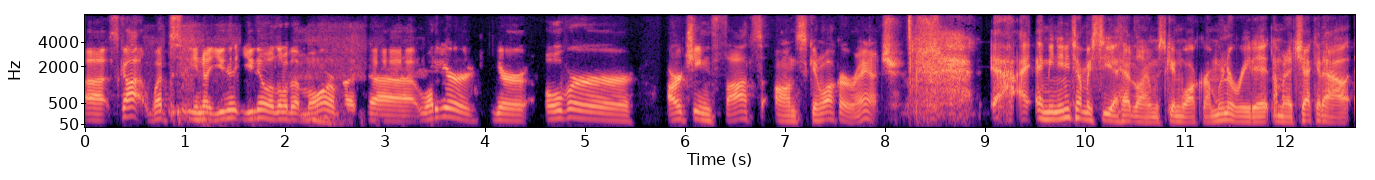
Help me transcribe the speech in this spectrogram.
uh, Scott, what's you know you you know a little bit more, but uh, what are your your overarching thoughts on Skinwalker Ranch? I, I mean, anytime I see a headline with Skinwalker, I'm going to read it. I'm going to check it out,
